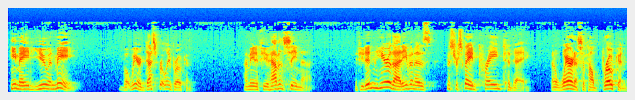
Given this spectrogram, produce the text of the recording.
He made you and me. But we are desperately broken. I mean, if you haven't seen that, if you didn't hear that, even as Mr. Spade prayed today, an awareness of how broken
